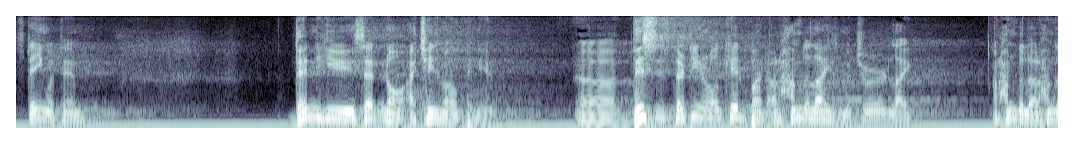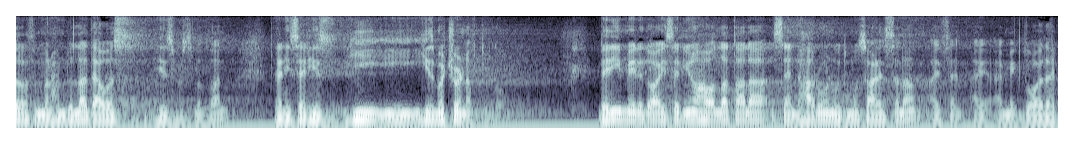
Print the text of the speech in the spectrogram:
staying with him, then he said, no, I changed my opinion uh, this is 13 year old kid, but Alhamdulillah, he's mature like Alhamdulillah, Alhamdulillah, Alhamdulillah. That was his husn that he said he's, he, he's mature enough to go. Then he made a dua. He said, You know how Allah Ta'ala sent Harun with Musa alayhi salam? I, sent, I, I make dua that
